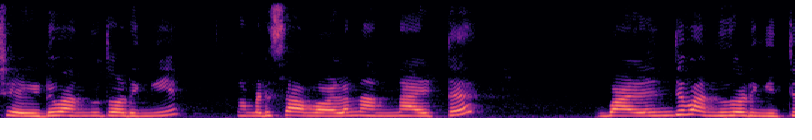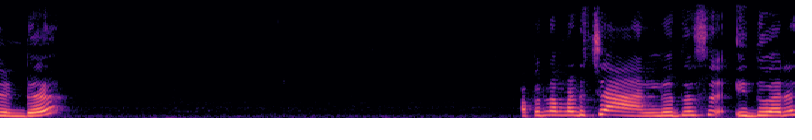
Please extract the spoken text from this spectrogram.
ഷെയ്ഡ് വന്നു തുടങ്ങി. നമ്മുടെ സവാള നന്നായിട്ട് വഴഞ്ഞ് വന്നു തുടങ്ങിയിട്ടുണ്ട്. അപ്പം നമ്മുടെ ചാനൽ ഇത് ഇതുവരെ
